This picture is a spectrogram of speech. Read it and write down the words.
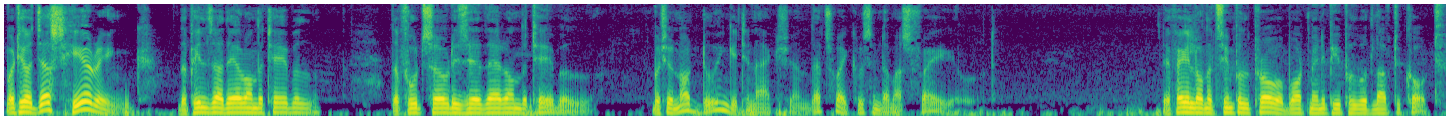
But you're just hearing. The pills are there on the table. The food served is there on the table but you're not doing it in action. That's why Christendom has failed. They failed on that simple proverb, what many people would love to quote.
